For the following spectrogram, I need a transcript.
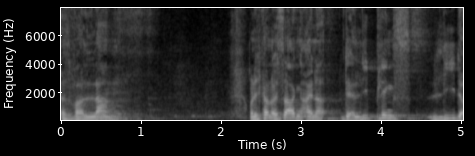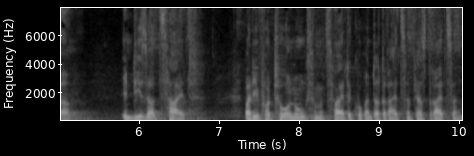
Es war lang. Und ich kann euch sagen, einer der Lieblingslieder in dieser Zeit war die Vertonung von 2. Korinther 13, Vers 13.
